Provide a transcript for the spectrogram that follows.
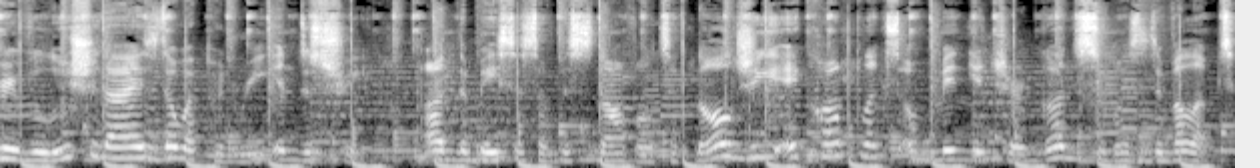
revolutionize the weaponry industry. On the basis of this novel technology, a complex of miniature guns was developed.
